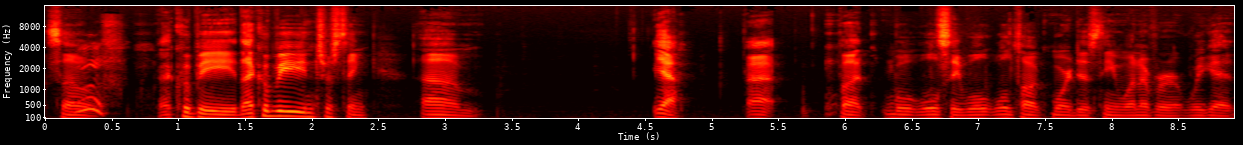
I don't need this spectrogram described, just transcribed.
So Yeesh. that could be that could be interesting. Um, yeah, uh, but we'll we'll see. We'll we'll talk more Disney whenever we get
